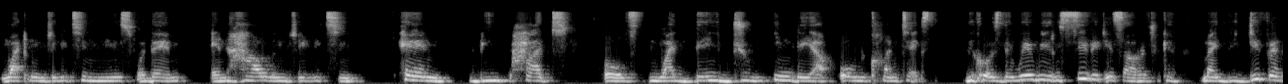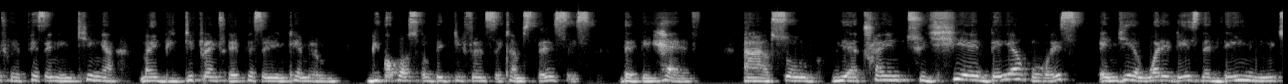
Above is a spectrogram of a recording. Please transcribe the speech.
what longevity means for them and how longevity can be part of what they do in their own context. Because the way we receive it in South Africa might be different to a person in Kenya, might be different to a person in Cameroon because of the different circumstances that they have. Uh, so we are trying to hear their voice and hear what it is that they need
